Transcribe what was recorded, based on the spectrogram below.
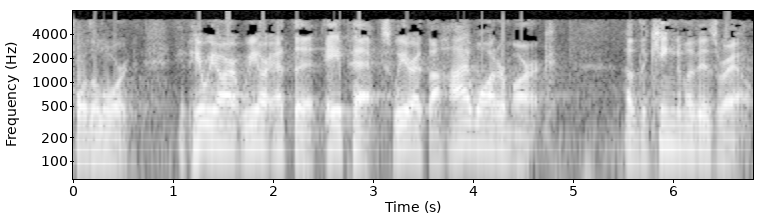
for the Lord. Here we are, we are at the apex, we are at the high water mark of the kingdom of Israel.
